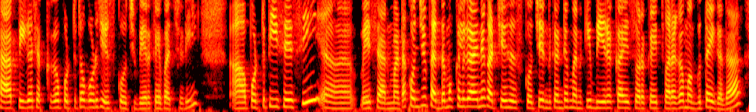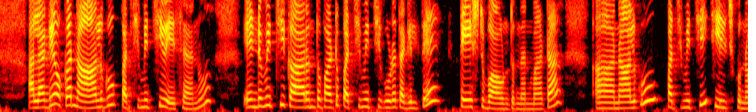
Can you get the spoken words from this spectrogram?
హ్యాపీగా చక్కగా పొట్టుతో కూడా చేసుకోవచ్చు బీరకాయ పచ్చడి. పొట్టు తీసేసి వేసాను అనమాట కొంచెం పెద్ద ముక్కలుగా అయినా కట్ చేసేసుకోవచ్చు. ఎందుకంటే మనకి బీరకాయ సొరకాయ త్వరగా మగ్గుతాయి కదా. అలాగే ఒక నాలుగు పచ్చిమిర్చి వేశాను ఎండుమిర్చి కారంతో పాటు పచ్చిమిర్చి కూడా తగిలితే టేస్ట్ బాగుంటుందన్నమాట. నాలుగు పచ్చిమిర్చి చీల్చుకున్న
